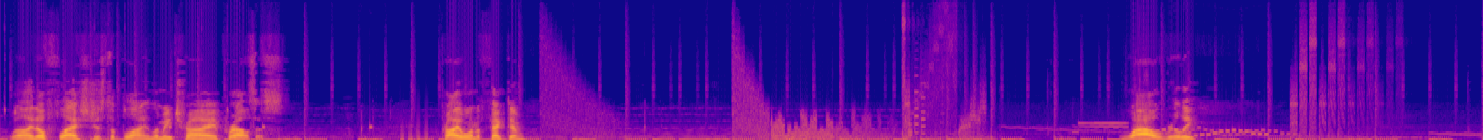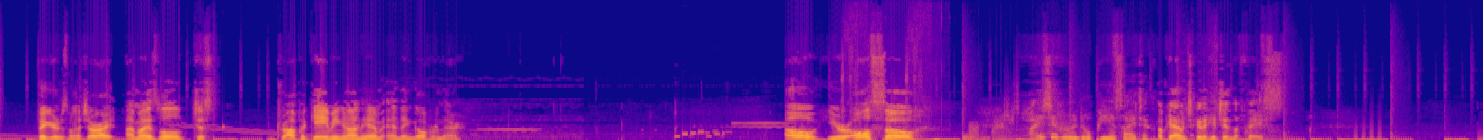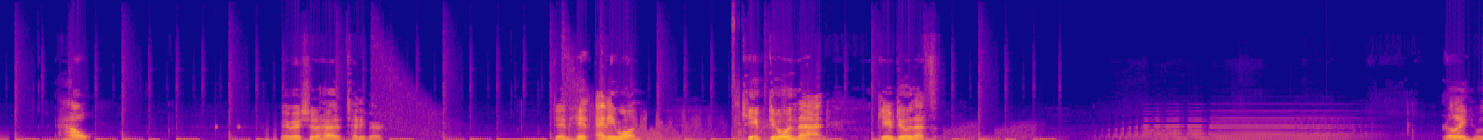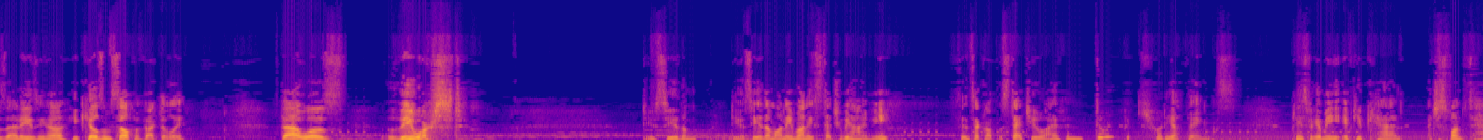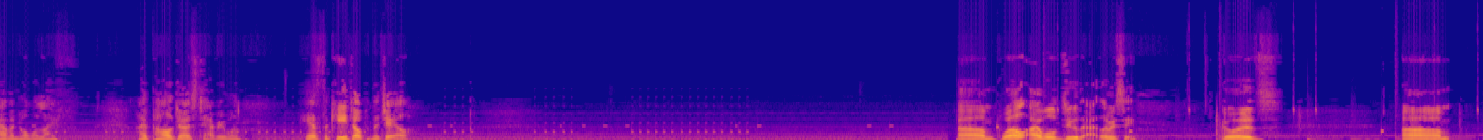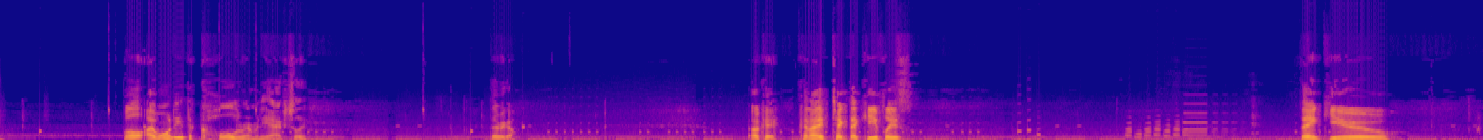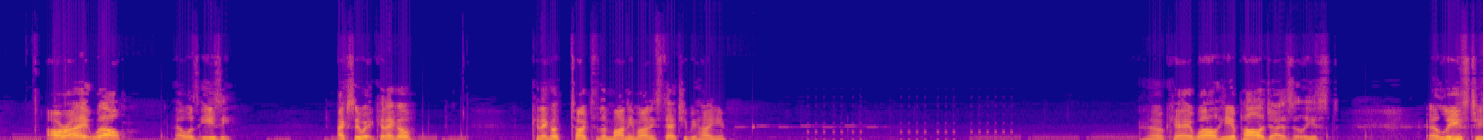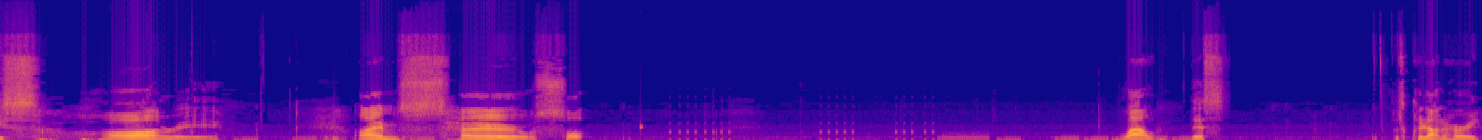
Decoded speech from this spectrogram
Well, I know Flash just a blind. Let me try paralysis. Probably won't affect him. Wow, really? Figured as much. Alright, I might as well just drop a gaming on him and then go from there. Oh, you're also... Why does everyone know PSI text? Okay, I'm just gonna hit you in the face. How? Maybe I should have had a teddy bear. Didn't hit anyone. Keep doing that. Keep doing that. Really? It was that easy, huh? He kills himself effectively. That was the worst. Do you see the do you see the money money statue behind me? Since I got the statue, I've been doing peculiar things. Please forgive me if you can. I just wanted to have a normal life. I apologize to everyone. Here's the key to open the jail. Um, well, I will do that. Let me see. Goods. Um, well, I won't need the cold remedy, actually. There we go. Okay, can I take that key, please? Thank you. Alright, well, that was easy. Actually, wait, can I go... Can I go talk to the Mani Mani statue behind you? Okay, well, he apologized at least. At least he's sorry. I'm so so... Wow, this... Let's clear out in a hurry.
